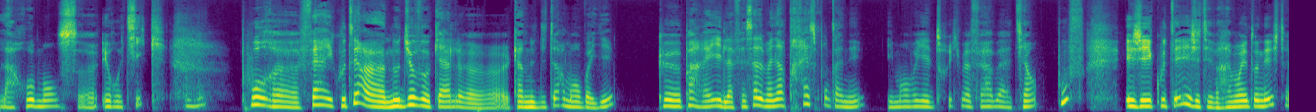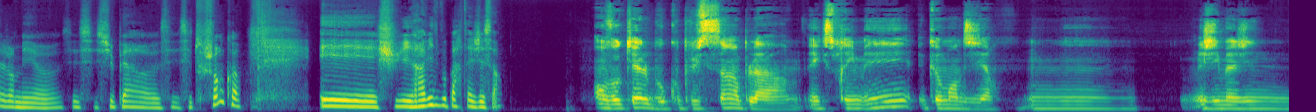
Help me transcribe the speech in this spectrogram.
la romance euh, érotique Mhm. pour euh, faire écouter un audio vocal euh, qu'un auditeur m'a envoyé. Que pareil, il a fait ça de manière très spontanée. Il m'a envoyé le truc, il m'a fait ah bah tiens, pouf. Et j'ai écouté et j'étais vraiment étonnée. J'étais genre mais euh, c'est super, euh, c'est touchant quoi. Et je suis ravie de vous partager ça. en vocal beaucoup plus simple à exprimer. Comment dire Hum, J'imagine.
